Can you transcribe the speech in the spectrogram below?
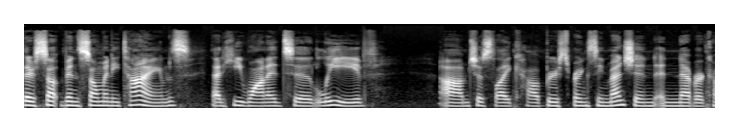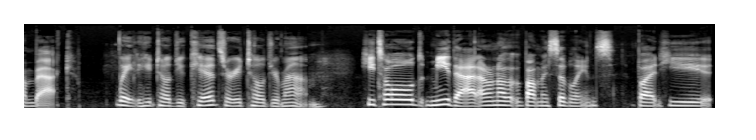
there's so, been so many times that he wanted to leave, um, just like how Bruce Springsteen mentioned, and never come back. Wait, he told you kids or he told your mom? He told me that. I don't know about my siblings, but he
